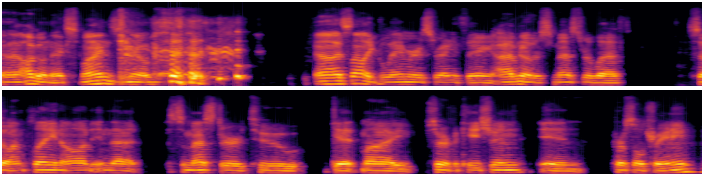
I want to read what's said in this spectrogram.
Uh, I'll go next. Mine's no. uh, it's not like glamorous or anything. I have another semester left, so I'm planning on in that semester to get my certification in personal training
